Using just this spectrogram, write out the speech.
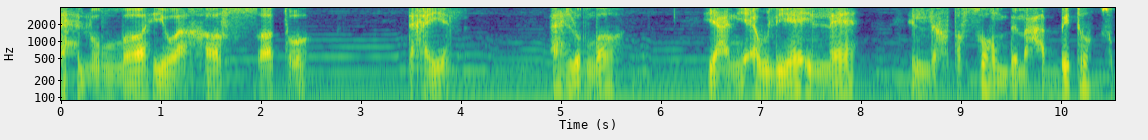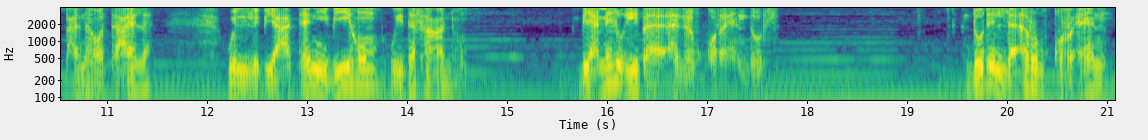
أهل الله وخاصته. تخيل أهل الله يعني أولياء الله اللي اختصهم بمحبته سبحانه وتعالى واللي بيعتني بيهم ويدافع عنهم. بيعملوا إيه بقى أهل القرآن دول؟ دول اللي قروا القرآن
